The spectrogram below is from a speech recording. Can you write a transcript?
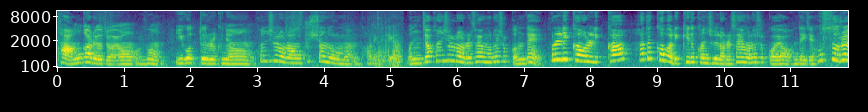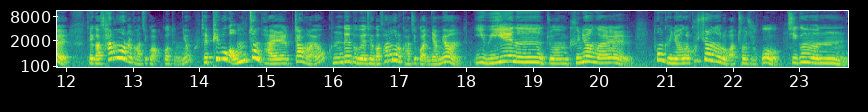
다 안 가려져요. 그래서 이것들을 그냥 컨실러랑 쿠션으로만 가릴게요. 먼저 컨실러를 사용을 해줄 건데 홀리카 홀리카 하드커버 리퀴드 컨실러를 사용을 해줄 거예요. 근데 이제 호수를 제가 3호를 가지고 왔거든요. 제 피부가 엄청 밝잖아요? 근데도 왜 제가 3호를 가지고 왔냐면 이 위에는 좀 균형을 톤 균형을 쿠션으로 맞춰주고 지금은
